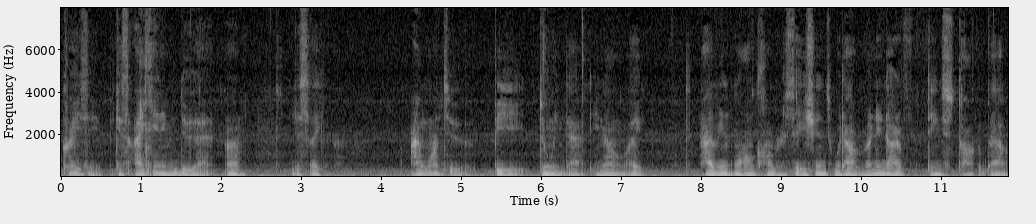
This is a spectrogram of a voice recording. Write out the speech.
crazy because I can't even do that um just like I want to be doing that you know like having long conversations without running out of things to talk about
